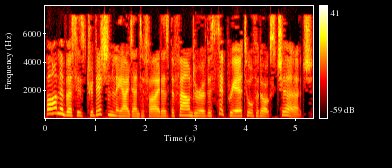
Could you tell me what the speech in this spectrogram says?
Barnabas is traditionally identified as the founder of the Cypriot Orthodox Church.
